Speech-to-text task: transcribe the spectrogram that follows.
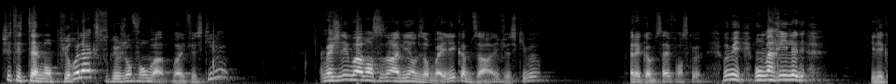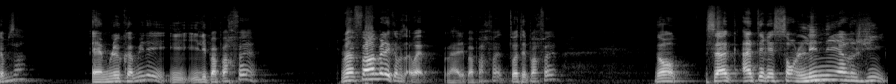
J'étais tellement plus relax parce que les gens font, bah, bah il fait ce qu'il veut. Imaginez-vous avancer dans la vie en disant, bah, il est comme ça, il fait ce qu'il veut. Elle est comme ça, il fait ce qu'il veut. Oui, mais mon mari, il, il est comme ça. Aime-le comme il est. Il n'est pas parfait. Ma femme, elle est comme ça. Ouais, bah, elle n'est pas parfaite. Toi, tu es parfait. Donc, c'est intéressant l'énergie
